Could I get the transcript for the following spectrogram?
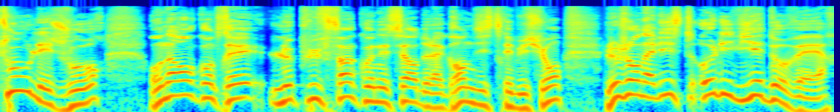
tous les jours, on a rencontré le plus fin connaisseur de la grande distribution, le journaliste Olivier Dauvert.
